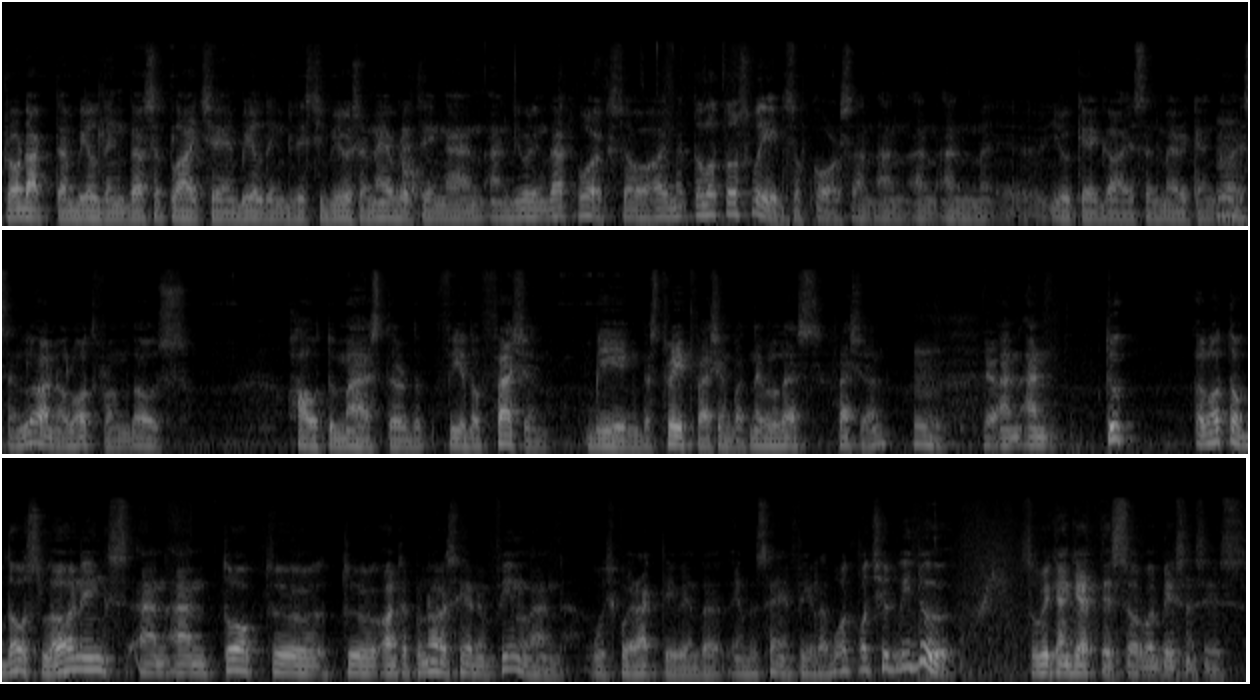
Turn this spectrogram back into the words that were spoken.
product and building the supply chain, building the distribution, everything. And, and during that work, so I met a lot of Swedes, of course, and, and, and, and uh, UK guys and American guys, and learned a lot from those how to master the field of fashion, being the street fashion, but nevertheless fashion Hmm. yeah. and and took a lot of those learnings and and talked to to entrepreneurs here in Finland, which were active in the in the same field. What what should we do so we can get this sort of businesses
